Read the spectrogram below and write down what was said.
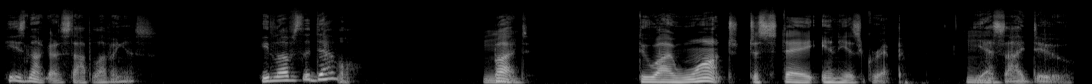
He's not going to stop loving us. He loves the devil. Mm. But do I want to stay in his grip? Mm. Yes, I do.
